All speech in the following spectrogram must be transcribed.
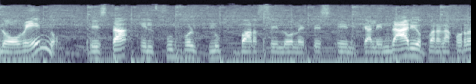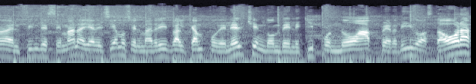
Noveno está el Fútbol Club Barcelona. Este es el calendario para la jornada del fin de semana. Ya decíamos, el Madrid va al campo del Elche, en donde el equipo no ha perdido hasta ahora.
